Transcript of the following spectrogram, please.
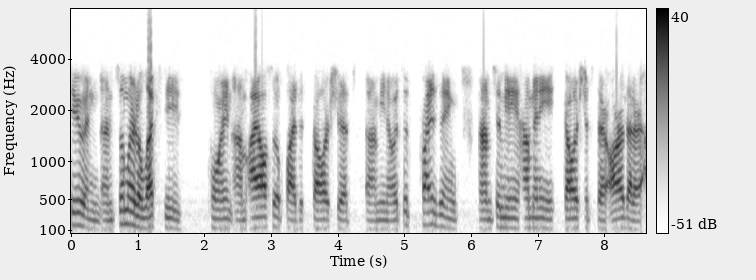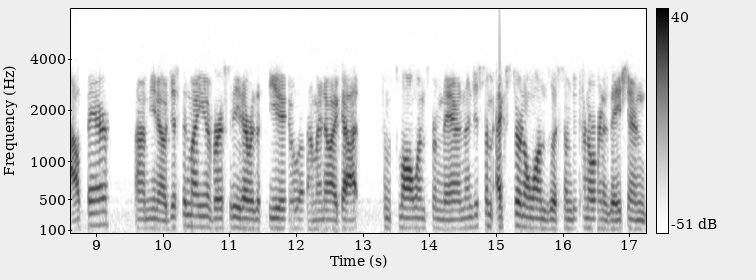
to. And, and similar to Lexi's point, um, I also applied to scholarships. Um, you know, it's surprising um, to me how many scholarships there are that are out there. Um, you know, just in my university, there was a few. Um, I know I got some small ones from there, and then just some external ones with some different organizations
